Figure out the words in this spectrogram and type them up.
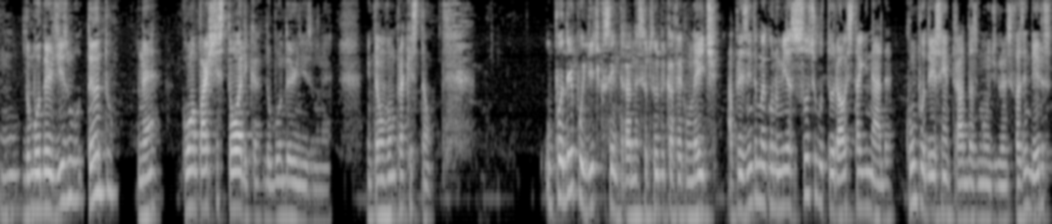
do modernismo tanto, né, com a parte histórica do modernismo, né? Então vamos para a questão. O poder político centrado na estrutura do café com leite apresenta uma economia sociocultural estagnada, com o poder centrado nas mãos de grandes fazendeiros,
